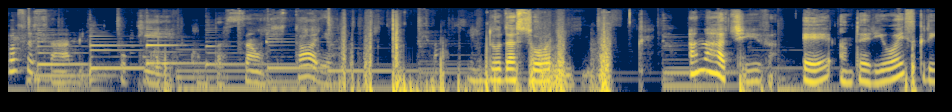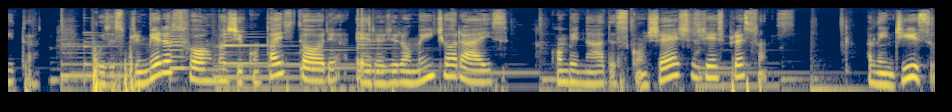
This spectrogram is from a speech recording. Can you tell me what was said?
Você sabe o que é contação de história? do da sua origem. A narrativa é anterior à escrita, pois as primeiras formas de contar história eram geralmente orais, combinadas com gestos e expressões. Além disso,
